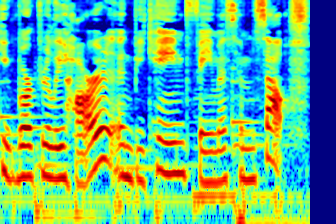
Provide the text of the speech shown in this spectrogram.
he worked really hard and became famous himself.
